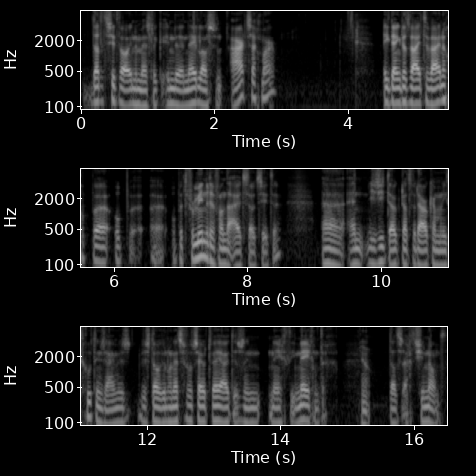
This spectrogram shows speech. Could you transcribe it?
dat zit wel in de menselijke, in de Nederlandse aard, zeg maar ik denk dat wij te weinig op, uh, op, uh, op het verminderen van de uitstoot zitten. Uh, en je ziet ook dat we daar ook helemaal niet goed in zijn. We, we stoten nog net zoveel CO2 uit als in 1990. Ja. Dat is echt gênant.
